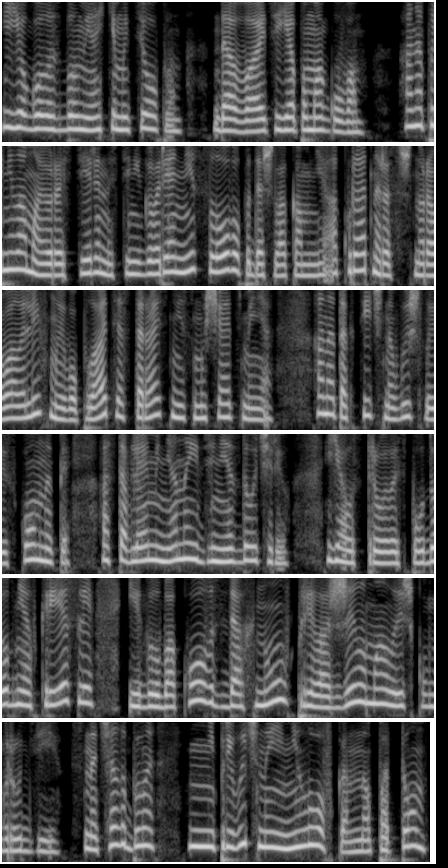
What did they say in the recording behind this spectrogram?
Ее голос был мягким и теплым. «Давайте я помогу вам». Она поняла мою растерянность и, не говоря ни слова, подошла ко мне, аккуратно расшнуровала лиф моего платья, стараясь не смущать меня. Она тактично вышла из комнаты, оставляя меня наедине с дочерью. Я устроилась поудобнее в кресле и, глубоко вздохнув, приложила малышку к груди. Сначала было непривычно и неловко, но потом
